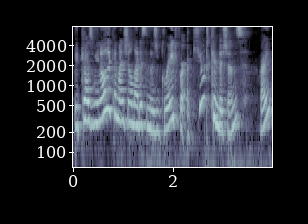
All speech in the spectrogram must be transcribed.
Because we know that conventional medicine is great for acute conditions, right?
